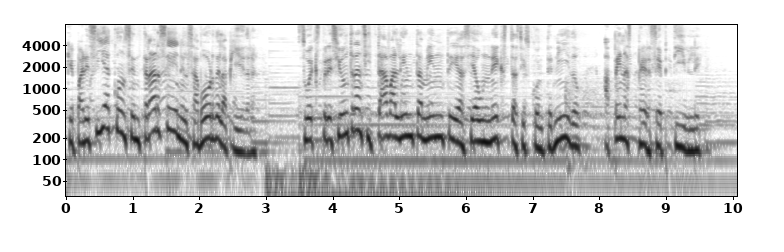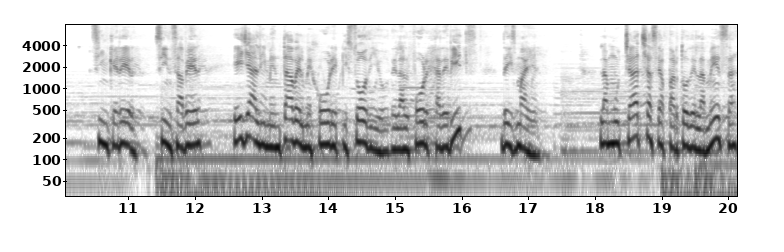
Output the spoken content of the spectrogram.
que parecía concentrarse en el sabor de la piedra. Su expresión transitaba lentamente hacia un éxtasis contenido, apenas perceptible. Sin querer, sin saber, ella alimentaba el mejor episodio de la alforja de bits de Ismael. La muchacha se apartó de la mesa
